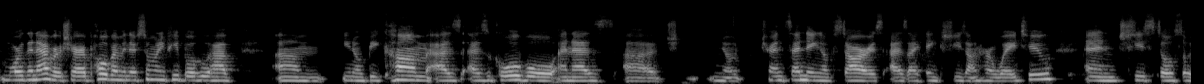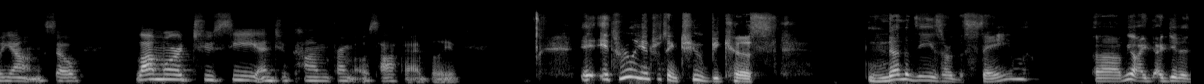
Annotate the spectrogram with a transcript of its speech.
more than ever. Sharapova. I mean, there's so many people who have um, you know become as as global and as uh, you know transcending of stars as I think she's on her way to, and she's still so young. So a lot more to see and to come from Osaka, I believe. It's really interesting too because none of these are the same. Um, you know, I, I, did a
